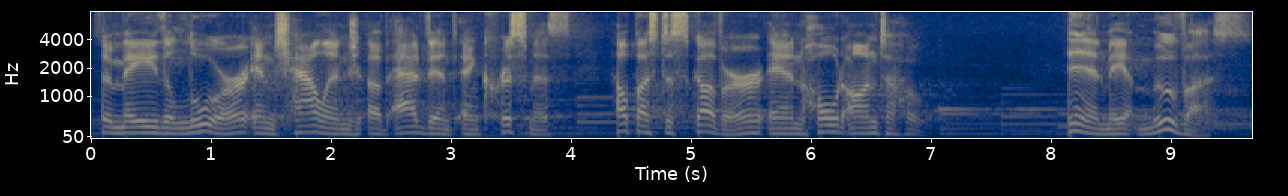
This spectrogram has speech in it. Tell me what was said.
So may the lure and challenge of Advent and Christmas help us discover and hold on to hope. Then may it move us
